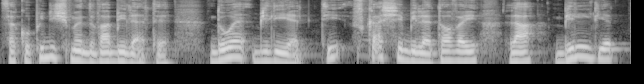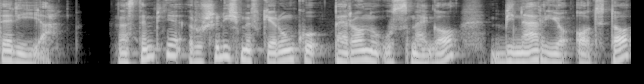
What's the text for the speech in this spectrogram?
zakupiliśmy dwa bilety, due biglietti w kasie biletowej La Biglietteria. Następnie ruszyliśmy w kierunku peronu ósmego, binario Otto,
